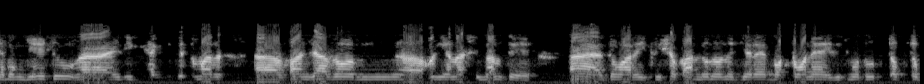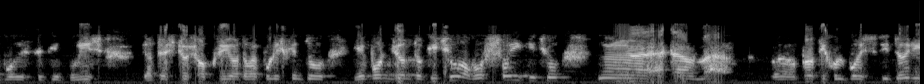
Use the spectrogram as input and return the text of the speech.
এবং যেহেতু এদিক একদিকে তোমার পাঞ্জাব ও হরিয়ানা সীমান্তে তোমার এই কৃষক আন্দোলনের জেরে বর্তমানে রীতিমতো উত্তপ্ত পরিস্থিতি, পুলিশ যথেষ্ট সক্রিয়, তবে পুলিশ কিন্তু এ পর্যন্ত কিছু, অবশ্যই কিছু একটা প্রতিকূল পরিস্থিতি তৈরি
